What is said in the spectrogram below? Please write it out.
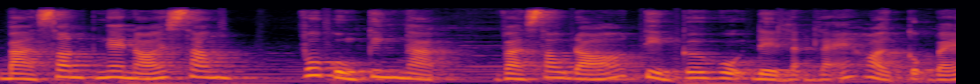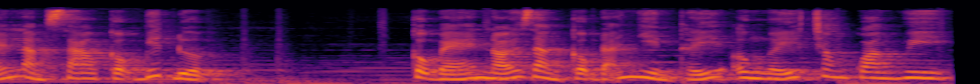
Bà Son nghe nói xong, vô cùng kinh ngạc và sau đó tìm cơ hội để lặng lẽ hỏi cậu bé làm sao cậu biết được. Cậu bé nói rằng cậu đã nhìn thấy ông ấy trong quang huy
